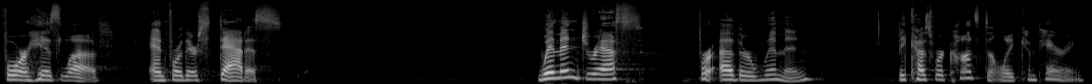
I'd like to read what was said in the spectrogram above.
for his love and for their status. Women dress for other women because we're constantly comparing.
